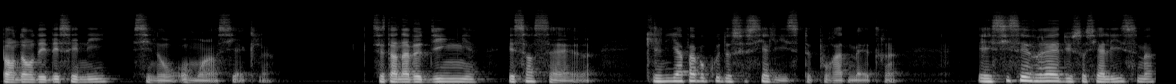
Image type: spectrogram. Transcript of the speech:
pendant des décennies, sinon au moins un siècle. C'est un aveu digne et sincère qu'il n'y a pas beaucoup de socialistes pour admettre. Et si c'est vrai du socialisme,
